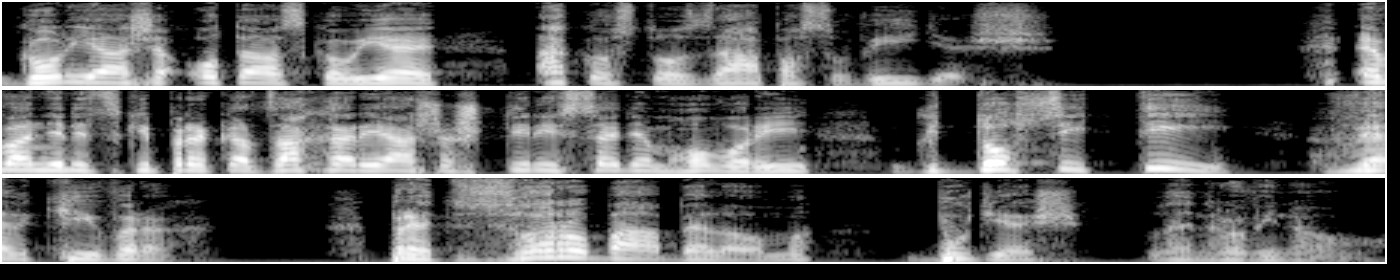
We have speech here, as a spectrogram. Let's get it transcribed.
Goliáša, otázkou je, ako z toho zápasu vyjdeš. Evangelický preklad Zachariáša 4.7 hovorí, kto si ty, veľký vrch. Pred Zorobábelom budeš len rovinou.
